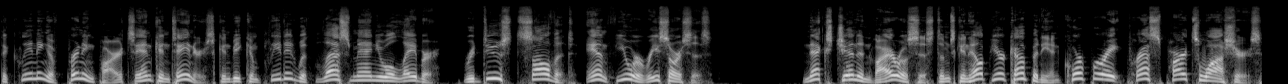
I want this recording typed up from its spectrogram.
the cleaning of printing parts and containers can be completed with less manual labor, reduced solvent, and fewer resources. NexGen Enviro Systems can help your company incorporate press parts washers,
